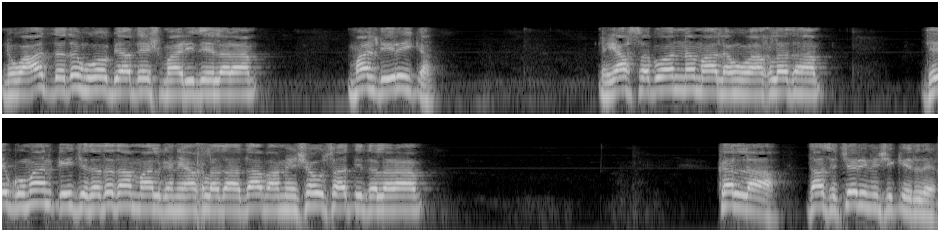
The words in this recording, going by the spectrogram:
نو عددا هو بیا د شماري دی لرا مال ډیرې کا نو يحسب ان مال هو اخلدا دی ګمان کوي چې دغه دا مال غني اخلا دا دا به همیشه او ساتي دلرا کلا دا څه چری نشي کېدل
